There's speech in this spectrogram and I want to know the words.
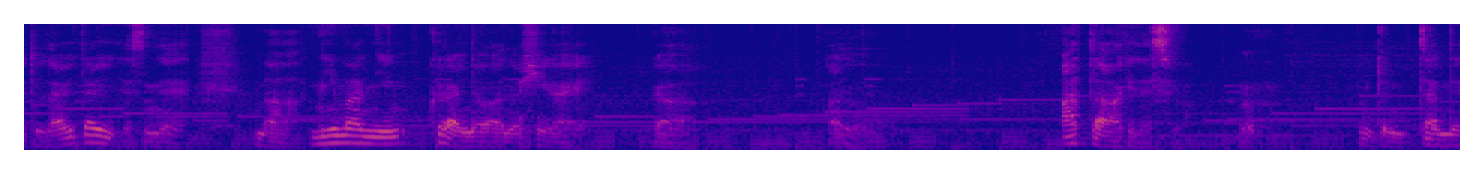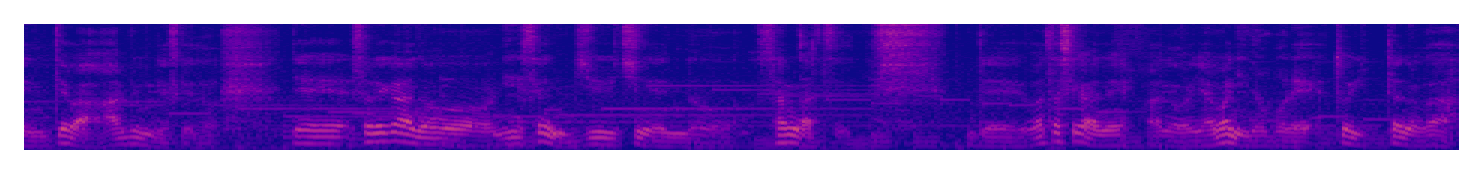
ー、と、大体ですね、まあ、2万人くらいのあの被害が、あの、あったわけですよ。うん。本当に残念ではあるんですけど。で、それがあの、2011年の3月で、私がね、あの、山に登れと言ったのが、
